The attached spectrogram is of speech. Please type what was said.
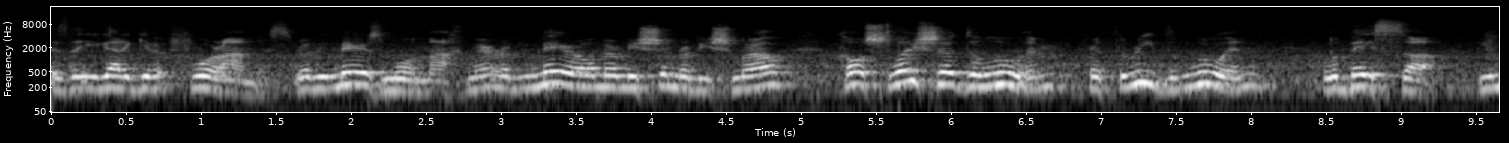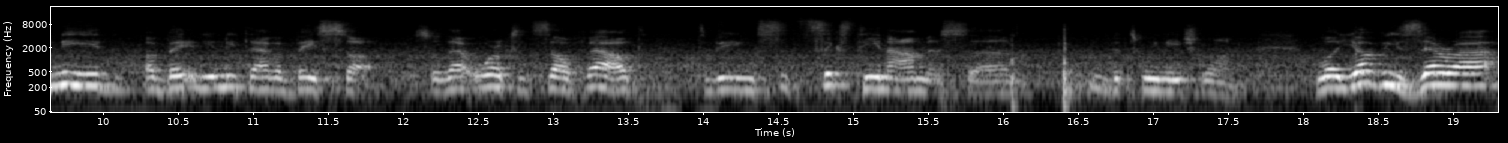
is that you got to give it four amas. Rabbi Meir is more machmer. Rabbi Meir Omer Mishim Rabbi Shmuel call shloisha deluim for three deluim lebesa. You need a ba- you need to have a base sa. So that works itself out to being sixteen amas. Uh, between each one. Lo yavi zera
